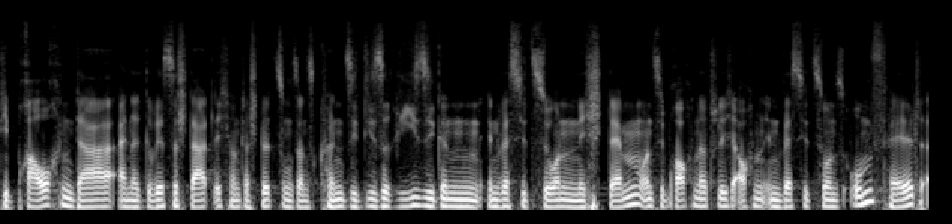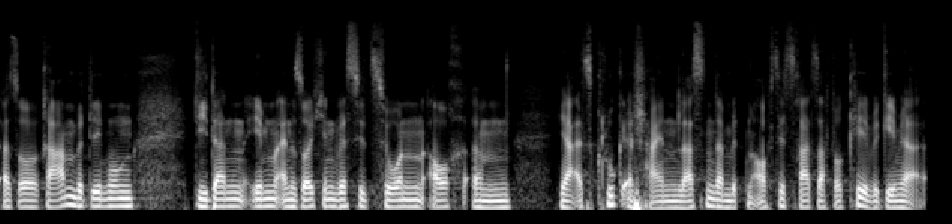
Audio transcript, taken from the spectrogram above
die brauchen da eine gewisse staatliche Unterstützung, sonst können sie diese riesigen Investitionen nicht stemmen. Und sie brauchen natürlich auch ein Investitionsumfeld, also Rahmenbedingungen, die dann eben eine solche Investition auch ähm, ja als klug erscheinen lassen, damit ein Aufsichtsrat sagt, okay, wir geben ja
